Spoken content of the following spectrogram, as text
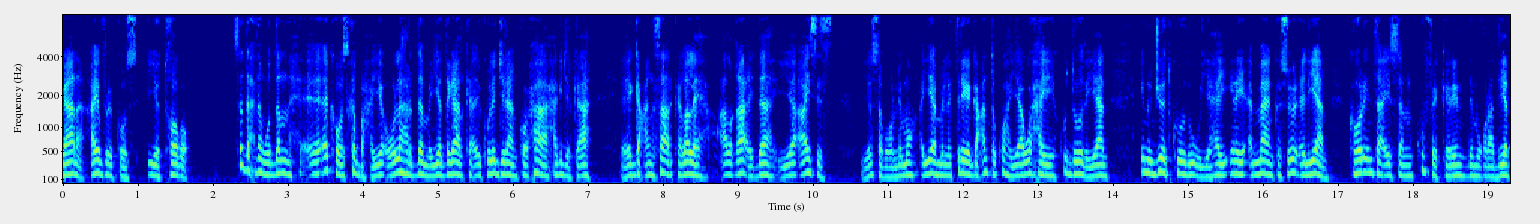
ghana ivoricos iyo togo. Saddexdan waddan ee ecowas ka baxaya oo la hardamaya dagaalka ay kula jiraan kooxaha xagjirka ah ee gacansaarka la leh alqaacida iyo isis iyo saboolnimo ayaa milatariga gacanta ku hayaa waxay ku doodayaan in ujeedkoodu uu yahay inay ammaanka soo celiyaan ka hor inta aysan ku fekerin dimuqraadiyad.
